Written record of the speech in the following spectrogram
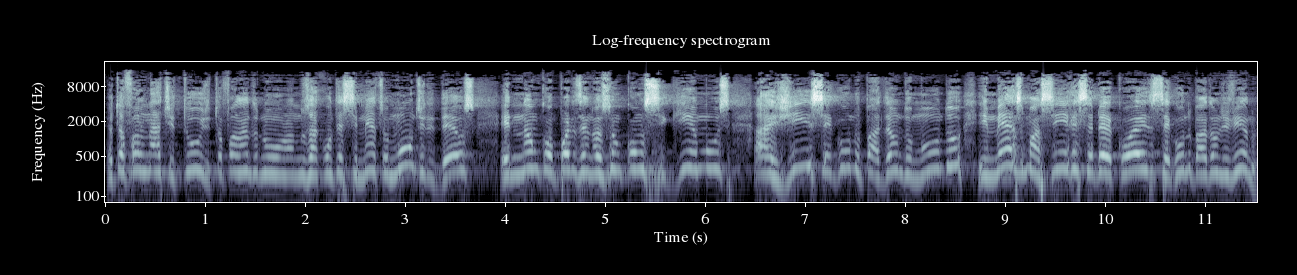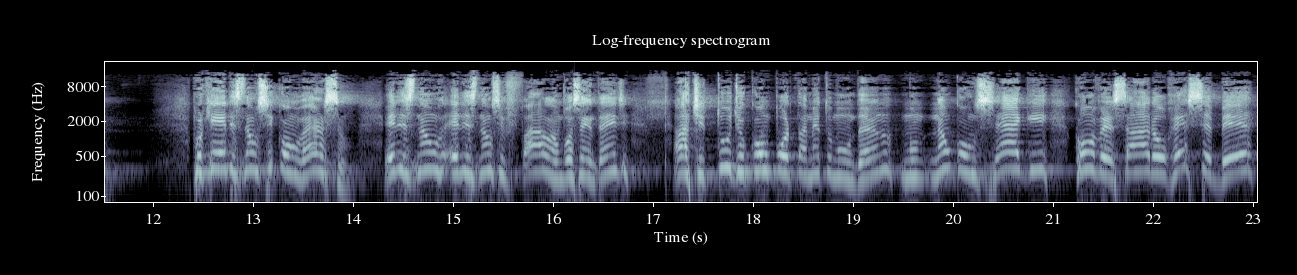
Eu estou falando na atitude, estou falando no, nos acontecimentos. O mundo de Deus, ele não compõe, dizendo, nós não conseguimos agir segundo o padrão do mundo e mesmo assim receber coisas segundo o padrão divino. Porque eles não se conversam, eles não, eles não se falam, você entende? A atitude, o comportamento mundano não consegue conversar ou receber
